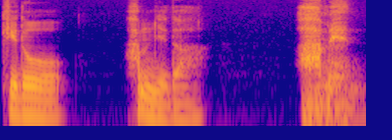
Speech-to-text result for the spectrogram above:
기도합니다. 아멘.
